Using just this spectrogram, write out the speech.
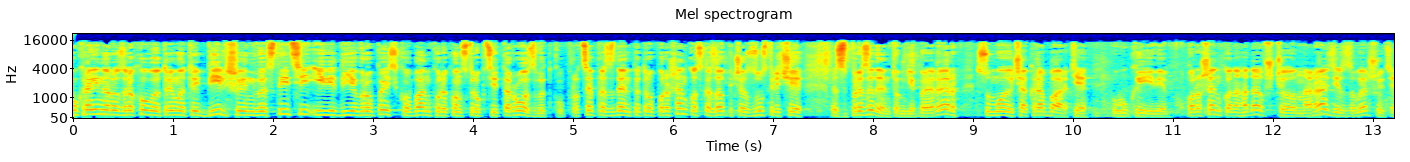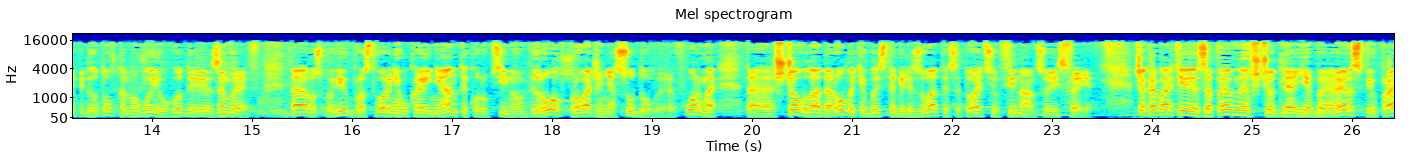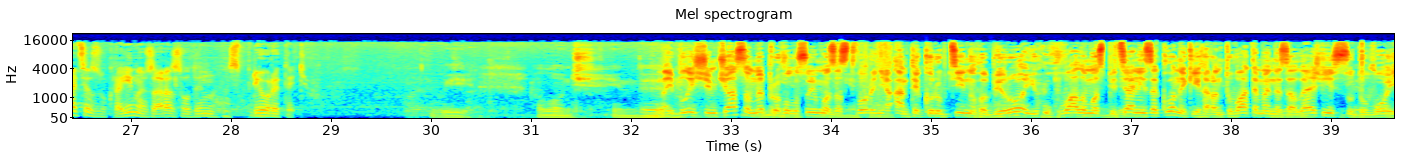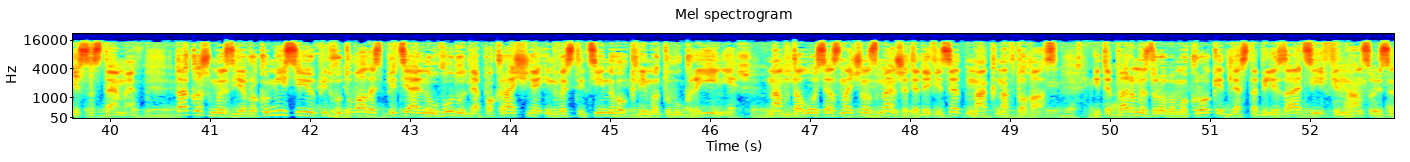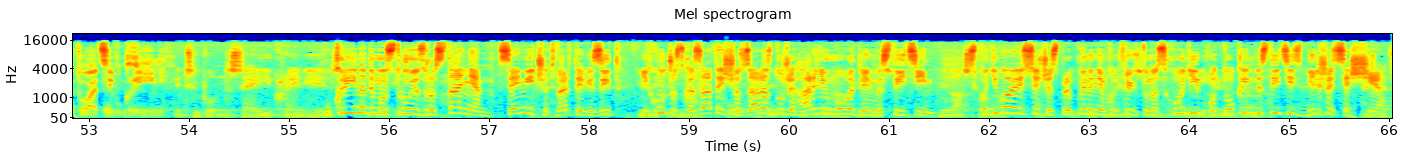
Україна розраховує отримати більше інвестицій і від Європейського банку реконструкції та розвитку. Про це президент Петро Порошенко сказав під час зустрічі з президентом ЄБРР Сумою Чакрабарті у Києві. Порошенко нагадав, що наразі завершується підготовка нової угоди з МВФ та розповів про створення в Україні антикорупційного бюро, впровадження судової реформи та що влада робить, аби стабілізувати ситуацію в фінансовій сфері. Чакрабарті запевнив, що для ЄБРР співпраця з Україною зараз один з пріоритетів. We Найближчим часом ми проголосуємо за створення антикорупційного бюро і ухвалимо спеціальний закон, який гарантуватиме незалежність судової системи. Також ми з Єврокомісією підготували спеціальну угоду для покращення інвестиційного клімату в Україні. Нам вдалося значно зменшити дефіцит НАК Нафтогаз. І тепер ми зробимо кроки для стабілізації фінансової ситуації в Україні. Україна демонструє зростання. Це мій четвертий візит. І хочу сказати, що зараз дуже гарні умови для інвестицій. Сподіваюся, що з припиненням конфлікту на сході потоки інвестицій збільшаться ще.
